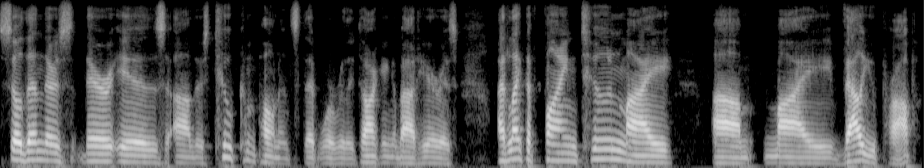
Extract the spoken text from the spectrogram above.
So then there's there is uh, there's two components that we're really talking about here. Is I'd like to fine tune my um, my value prop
